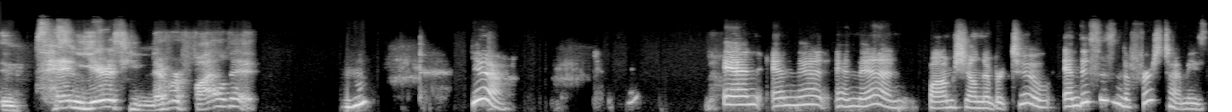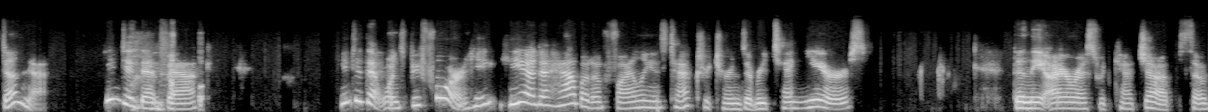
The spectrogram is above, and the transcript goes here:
In 10 years, he never filed it. Mm-hmm. Yeah. And and then and then bombshell number two, and this isn't the first time he's done that. He did that back. He did that once before. He he had a habit of filing his tax returns every 10 years then the IRS would catch up. So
